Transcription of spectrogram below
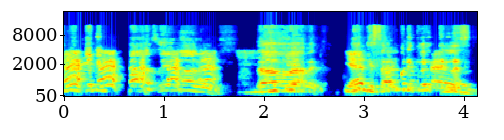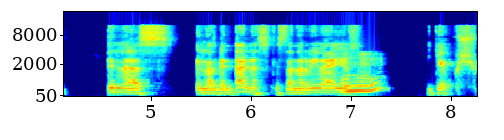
Mission Impossible. No mames. Y Y este cool en las, en las, en las ventanas que están arriba de ellos. Ujú. Y que ush,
